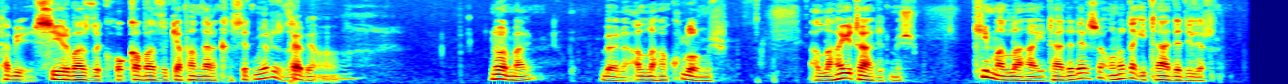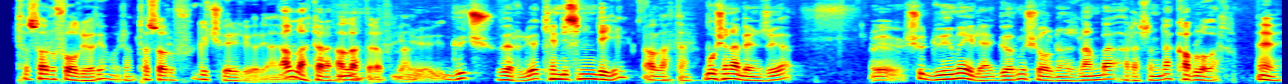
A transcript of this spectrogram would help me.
Tabi sihirbazlık, hokkabazlık yapanlara kastetmiyoruz da. Tabii. o- Normal böyle Allah'a kul olmuş, Allah'a itaat etmiş, Kim Allah'a itaat ederse ona da itaat edilir. Tasarrufu oluyor değil mi hocam? Tasarruf, güç veriliyor yani. Allah tarafından, Allah tarafından. e, güç veriliyor. Kendisinin değil. Allah'tan. Bu şuna benziyor. E, Şu düğme ile görmüş olduğunuz lamba arasında kablo var. Evet.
